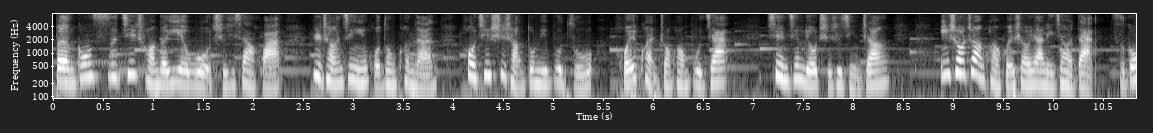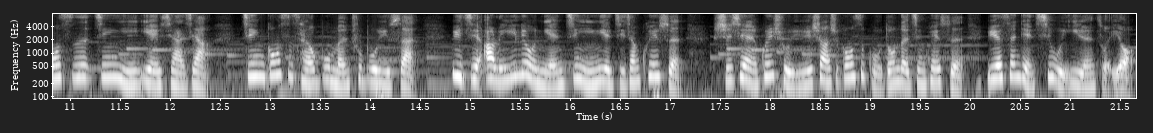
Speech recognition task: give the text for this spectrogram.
本公司机床的业务持续下滑，日常经营活动困难，后期市场动力不足，回款状况不佳，现金流持续紧张。应收账款回收压力较大，子公司经营业下降。经公司财务部门初步预算，预计二零一六年经营业绩将亏损，实现归属于上市公司股东的净亏损约三点七五亿元左右。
